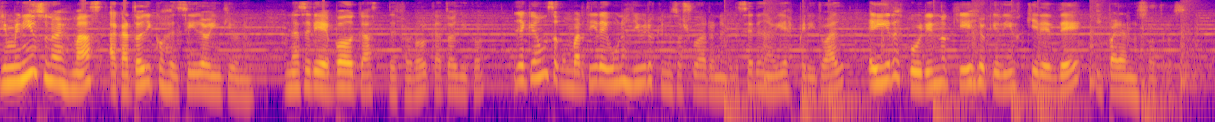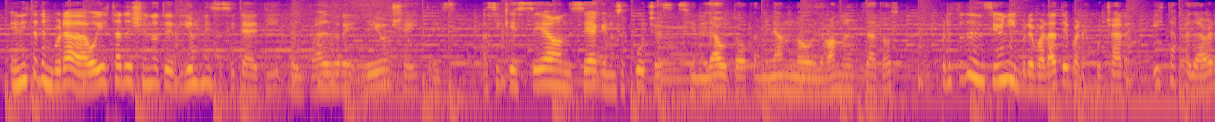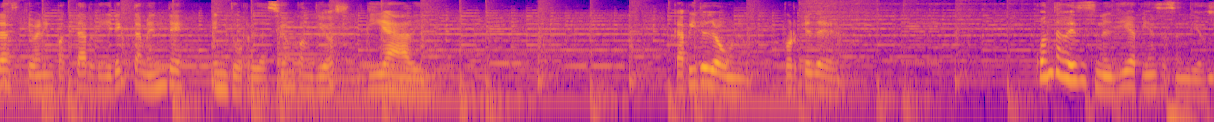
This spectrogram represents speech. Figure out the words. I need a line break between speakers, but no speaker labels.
Bienvenidos una vez más a Católicos del siglo XXI, una serie de podcasts de fervor católico, ya que vamos a compartir algunos libros que nos ayudaron a crecer en la vida espiritual e ir descubriendo qué es lo que Dios quiere de y para nosotros. En esta temporada voy a estar leyéndote Dios necesita de ti del padre Leo J. 3. Así que sea donde sea que nos escuches, si en el auto, caminando o lavando los platos, presta atención y prepárate para escuchar estas palabras que van a impactar directamente en tu relación con Dios día a día. Capítulo 1. ¿Por qué leer? ¿Cuántas veces en el día piensas en Dios?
